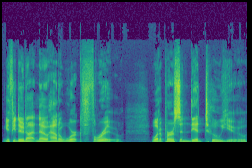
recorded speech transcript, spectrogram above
If you do not know how to work through what a person did to you,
